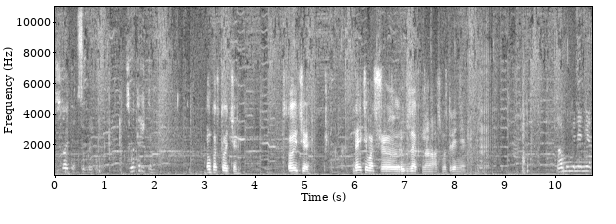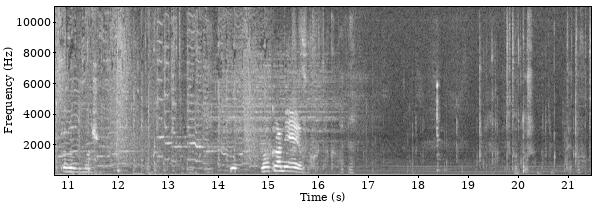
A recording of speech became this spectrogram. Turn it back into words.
Стойте. Смотрите. Ну-ка, стойте. Стойте. Дайте ваш э, рюкзак на осмотрение. Там у меня нет, кроме бумажек. Ну, ну, кроме... Фух, так, ладно. Вот это вот тоже. Вот это вот.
